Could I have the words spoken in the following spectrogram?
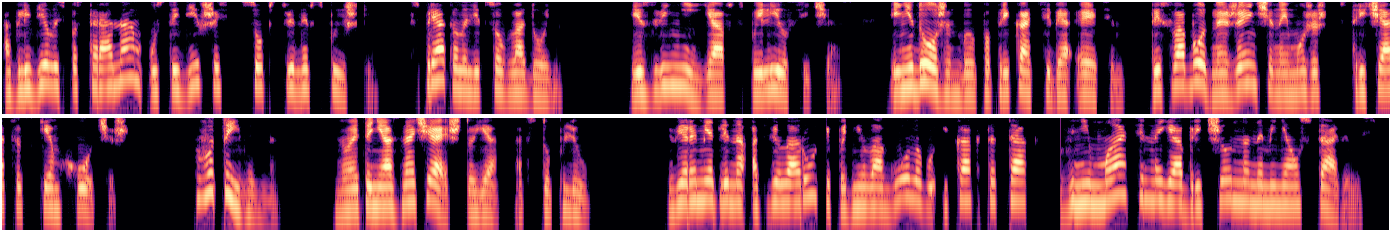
огляделась по сторонам, устыдившись собственной вспышки, спрятала лицо в ладони. Извини, я вспылил сейчас и не должен был попрекать тебя этим. Ты свободная женщина и можешь встречаться с кем хочешь. Вот именно. Но это не означает, что я отступлю. Вера медленно отвела руки, подняла голову и как-то так внимательно и обреченно на меня уставилась. —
